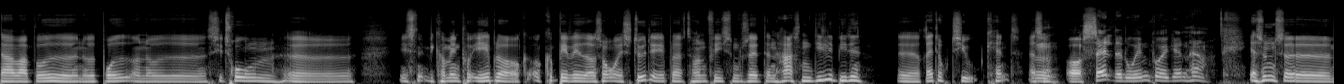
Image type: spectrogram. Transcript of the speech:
Der var både noget brød og noget øh, citron. Øh, vi, vi kom ind på æbler og, og bevægede os over i støtteæbler efterhånden, fordi som du sagde, den har sådan en lille bitte øh, reduktiv kant. Altså, mm. Og salt er du inde på igen her? Jeg synes, øh,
